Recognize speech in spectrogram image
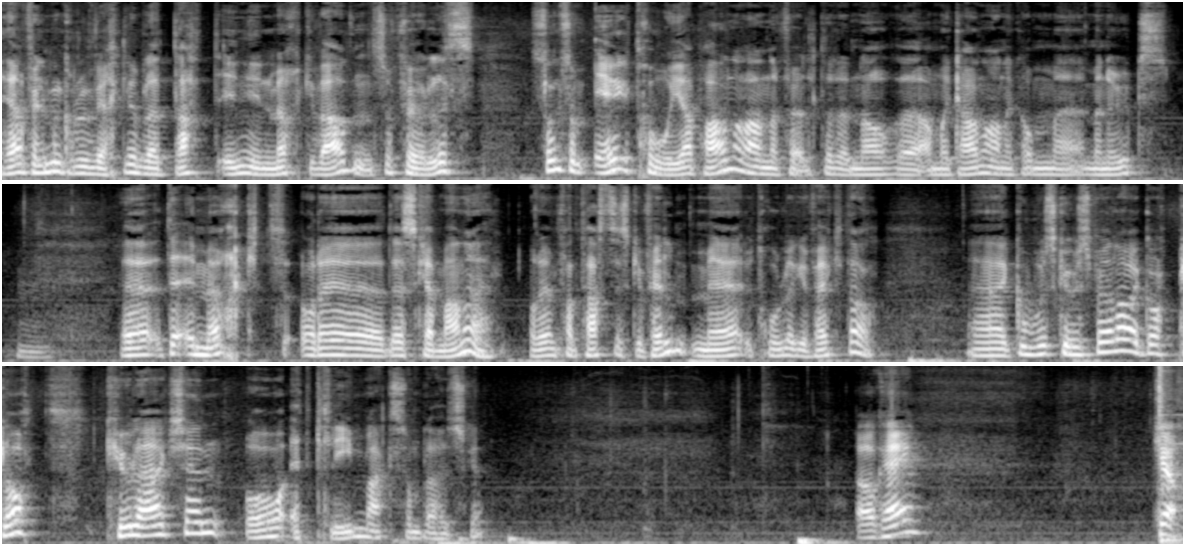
Her filmen hvor du virkelig blir dratt inn i en mørk verden, så føles sånn som jeg tror japanerne følte det når eh, amerikanerne kom med, med nukes. Eh, Det er mørkt, og det, det er skremmende. Og det er en fantastisk film med utrolige effekter. Eh, Gode skuespillere, godt plott, kul action og et klimaks som blir husket. OK. Kjør.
